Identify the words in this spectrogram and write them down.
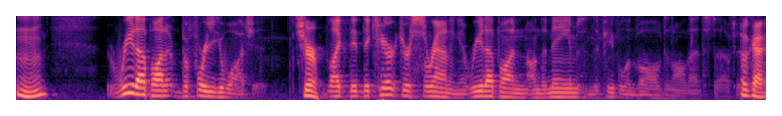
Mm-hmm. Read up on it before you watch it. Sure. Like the, the characters surrounding it. Read up on on the names and the people involved and all that stuff. It- Okay.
